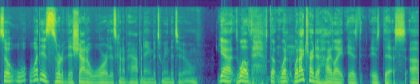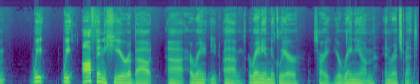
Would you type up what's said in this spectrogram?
So, what is sort of this shadow war that's kind of happening between the two? Yeah, well, the, what what I tried to highlight is is this: um, we we often hear about uh, Iran, um, Iranian nuclear, sorry, uranium enrichment,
